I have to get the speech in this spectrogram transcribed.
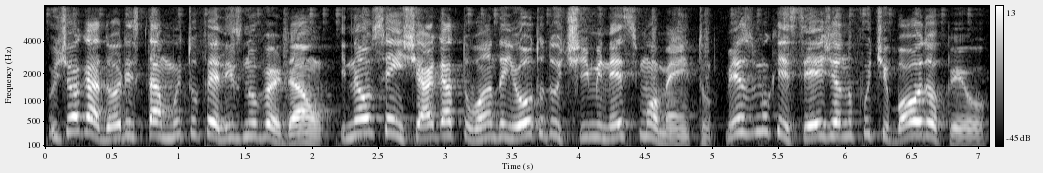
O jogador está muito feliz no Verdão e não se enxerga atuando em outro do time nesse momento, mesmo que seja no futebol europeu.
